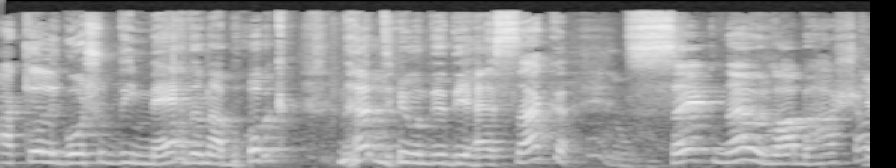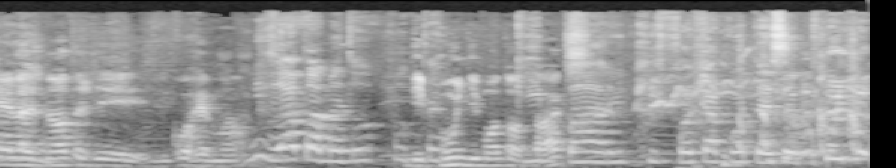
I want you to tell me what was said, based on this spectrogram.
aquele gosto de merda na boca, né? De um de, de ressaca, seco, né? Os lábios rachados. Aquelas notas de, de corremão. Exatamente. puta De punho de Que mototáxi. pariu, que foi que aconteceu? Punho.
